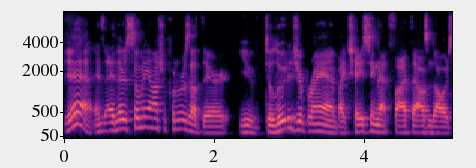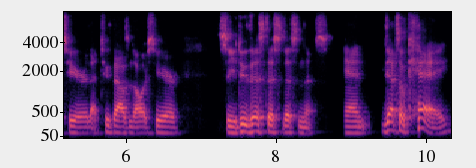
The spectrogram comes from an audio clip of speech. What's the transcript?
Yeah, and, and there's so many entrepreneurs out there. You've diluted your brand by chasing that five thousand dollars here, that two thousand dollars here. So you do this, this, this, and this, and that's okay.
